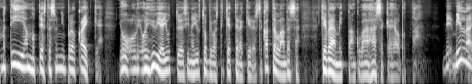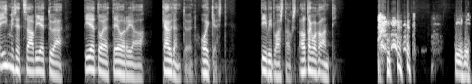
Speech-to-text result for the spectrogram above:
Mä tiedän, mutta tässä on niin paljon kaikkea. Joo, oli, oli hyviä juttuja siinä just sopivasti ketteräkirjassa. Katsellaan tässä kevään mittaan, kun vähän hässäkkä helpottaa. Millä ihmiset saa vietyä tietoa ja teoriaa käytäntöön oikeasti? Tiivit vastaukset. Aloitaanko vaikka Antti? Tiivit.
